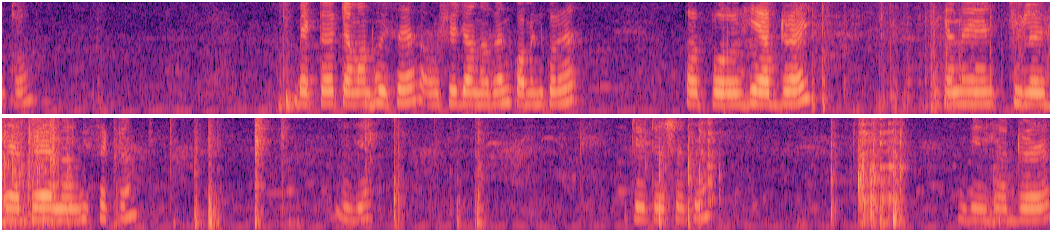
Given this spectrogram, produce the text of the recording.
এটা। ব্যাগটা কেমন হয়েছে অবশ্যই জানাবেন কমেন্ট করে। তারপর হেয়ার ড্রাই এখানে চুলের হেয়ার ড্রাই আনা হয়েছে একটা। এই যে। এটা, এটার সাথে। যে হেয়ার ড্রায়ার।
